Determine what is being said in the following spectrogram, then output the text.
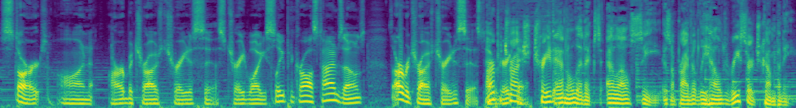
start on Arbitrage Trade Assist. Trade while you sleep and across time zones with Arbitrage Trade Assist. Have Arbitrage Trade Analytics LLC is a privately held research company.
